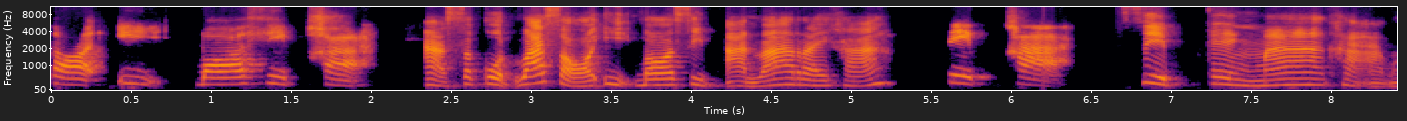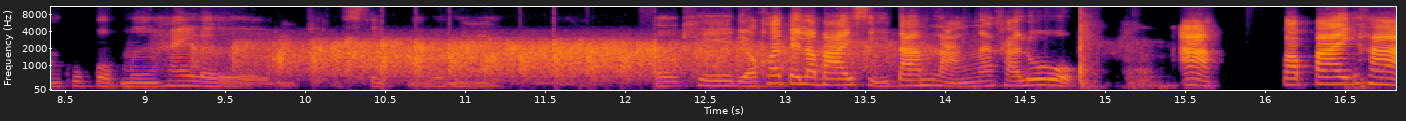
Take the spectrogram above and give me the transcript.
สออี บอสิบค่ะ อะสะกดว่าสออีบอสิบอ่านว่าอะไรคะสิบค่ะสิบเก่งมากค่ะอะคุณครูปรบมือให้เลยสิบนะลูกนะโอเค เดี๋ยวค่อยไประบายสีตามหลังนะคะ ลูก อะ ต่อไปค่ะ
